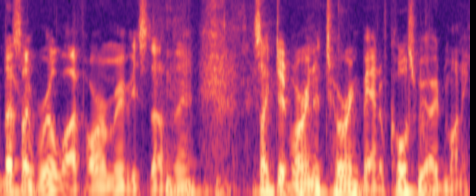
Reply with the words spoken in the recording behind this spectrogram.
that's like real life horror movie stuff, man. It's like, dude, we're in a touring band. Of course, we owed money.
